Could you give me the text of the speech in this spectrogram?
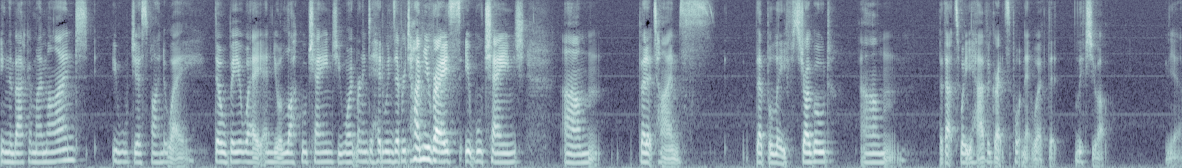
in the back of my mind, you will just find a way. There will be a way, and your luck will change. You won't run into headwinds every time you race, it will change. Um, but at times, that belief struggled. Um, but that's where you have a great support network that lifts you up. Yeah.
